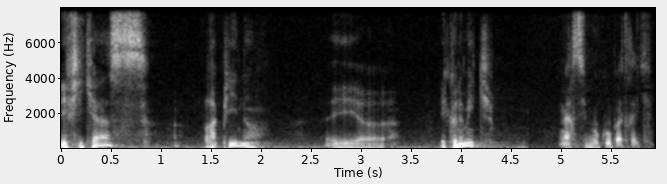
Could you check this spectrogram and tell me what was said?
efficace, rapide et euh, économique. Merci beaucoup Patrick.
